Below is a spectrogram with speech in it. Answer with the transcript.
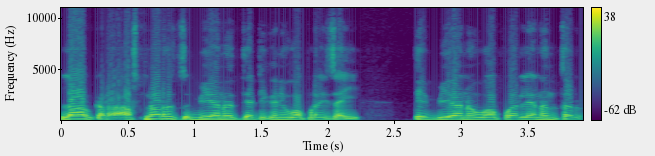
लाल कडा असणारच बियाणं त्या ठिकाणी वापरायचं आहे. ते बियाणं वापरल्यानंतर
